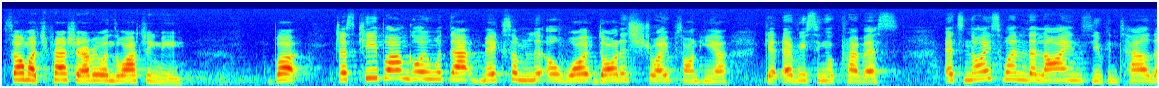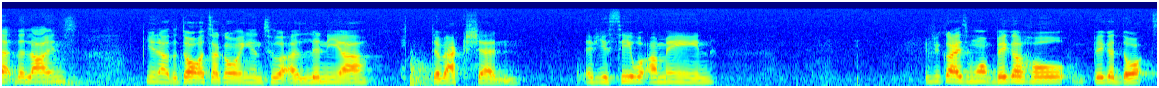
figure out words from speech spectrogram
so much pressure, everyone's watching me. But just keep on going with that. Make some little white dotted stripes on here. Get every single crevice. It's nice when the lines, you can tell that the lines, you know, the dots are going into a linear direction. If you see what I mean. If you guys want bigger hole, bigger dots,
